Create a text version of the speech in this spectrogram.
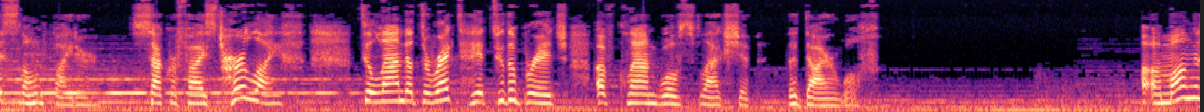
This lone fighter sacrificed her life to land a direct hit to the bridge of Clan Wolf's flagship, the Dire Wolf. Among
